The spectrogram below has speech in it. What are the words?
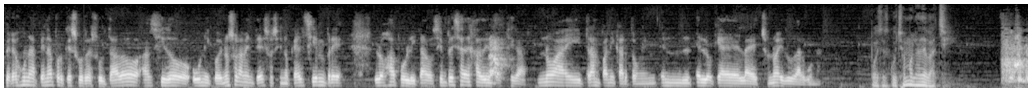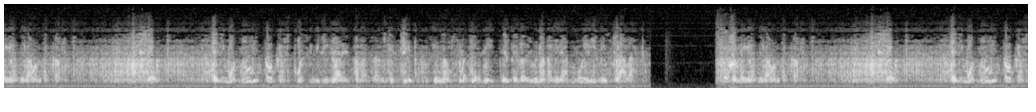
pero es una pena porque sus resultados han sido únicos y no solamente eso, sino que él siempre los ha publicado, siempre se ha dejado de investigar. No hay trampa ni cartón en, lo que él ha hecho, no hay duda alguna. Pues escuchamos la de Bachi. Tenemos muy pocas posibilidades para transmitir, nos lo permite, pero de una manera muy limitada. De la onda Sí. Tenemos muy pocas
